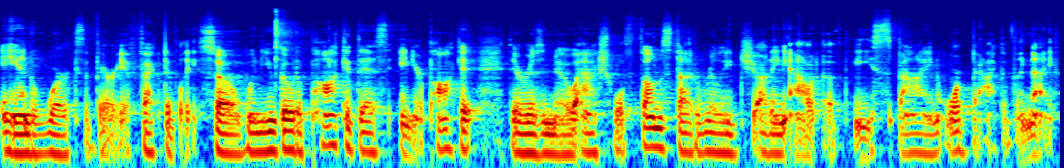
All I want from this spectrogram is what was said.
and works very effectively. So when you go to pocket this in your pocket, there is no actual thumb stud really jutting out of the spine or back of the knife.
